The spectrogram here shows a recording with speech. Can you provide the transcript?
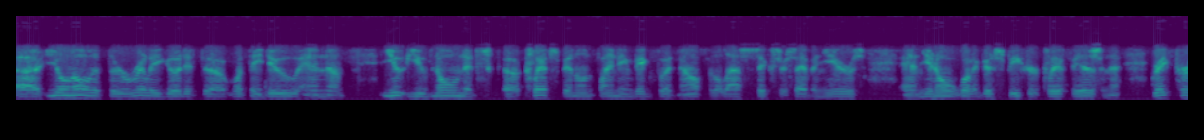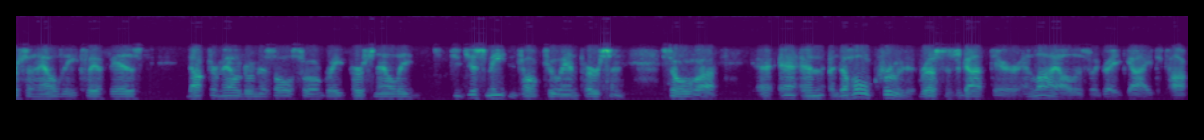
uh, you'll know that they're really good at uh, what they do. And uh, you you've known that uh, Cliff's been on Finding Bigfoot now for the last six or seven years, and you know what a good speaker Cliff is, and a great personality Cliff is. Dr. Meldrum is also a great personality to just meet and talk to in person. So, uh, and, the whole crew that Russ has got there, and Lyle is a great guy to talk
